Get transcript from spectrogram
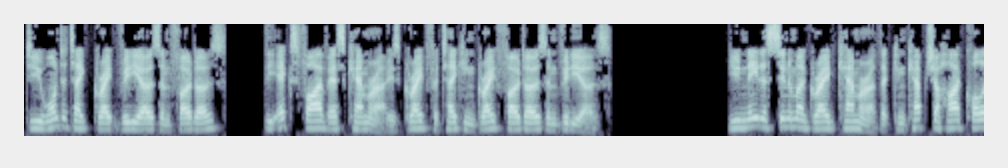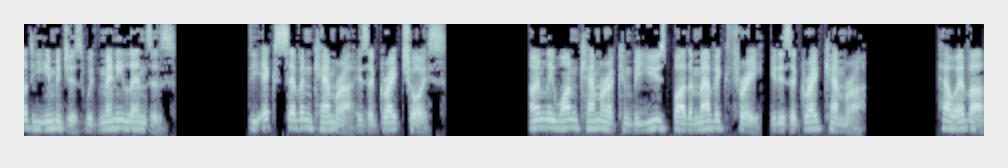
Do you want to take great videos and photos? The X5S camera is great for taking great photos and videos. You need a cinema-grade camera that can capture high-quality images with many lenses. The X7 camera is a great choice. Only one camera can be used by the Mavic 3, it is a great camera. However,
